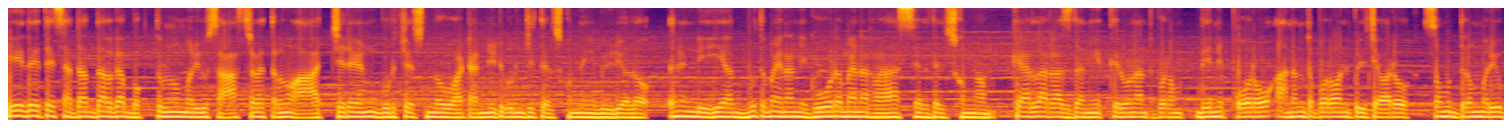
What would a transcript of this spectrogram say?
ఏదైతే శతాబ్దాలుగా భక్తులను మరియు శాస్త్రవేత్తలను ఆశ్చర్యం గురి చేస్తుందో వాటన్నిటి గురించి తెలుసుకుందాం ఈ వీడియోలో. రండి ఈ అద్భుతమైన నిగూఢమైన రహస్యాలు తెలుసుకుందాం. కేరళ రాజధాని తిరువనంతపురం. దీన్ని పూర్వం అనంతపురం అని పిలిచేవారు. సముద్రం మరియు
